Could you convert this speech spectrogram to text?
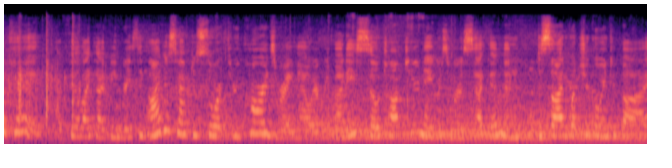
Okay, I feel like I've been racing. I just have to sort through cards right now, everybody. So talk to your neighbors for a second and decide what you're going to buy.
